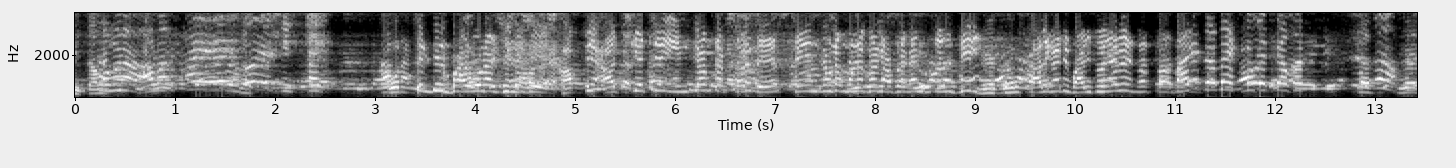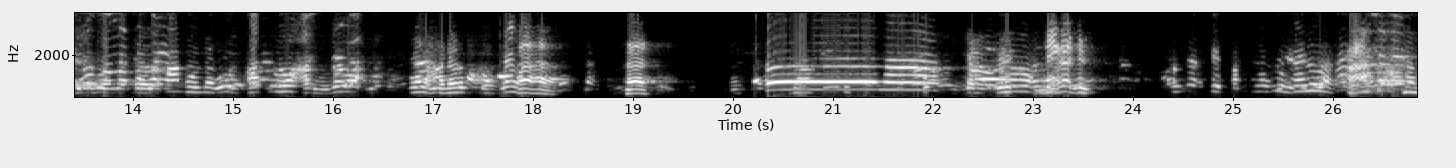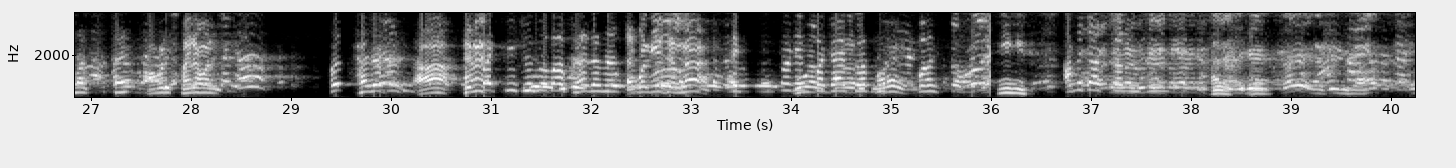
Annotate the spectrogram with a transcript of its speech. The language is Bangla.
প্রত্যেকদিন পারব না, ঠিক আছে। আপনি আজকে যে ইনকামটা করবেন সেই ইনকামটা মনে করেন আপনাকে আমি করে তাহলে কাটি বাড়ি চলে যাবেন? হ্যাঁ হ্যাঁ। হ্যাঁ। ঠিক আছে।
